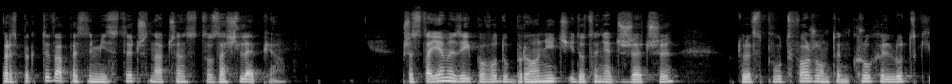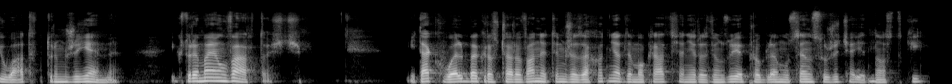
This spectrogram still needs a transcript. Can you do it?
perspektywa pesymistyczna często zaślepia. Przestajemy z jej powodu bronić i doceniać rzeczy, które współtworzą ten kruchy ludzki ład, w którym żyjemy i które mają wartość. I tak Welbeck, rozczarowany tym, że zachodnia demokracja nie rozwiązuje problemu sensu życia jednostki,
